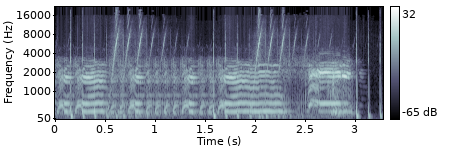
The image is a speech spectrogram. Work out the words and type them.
Thank you.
